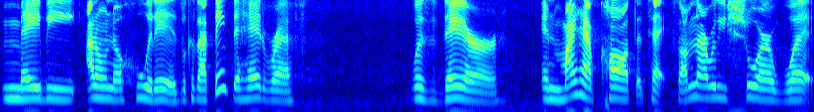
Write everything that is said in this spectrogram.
maybe I don't know who it is because I think the head ref was there and might have called the text. So I'm not really sure what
